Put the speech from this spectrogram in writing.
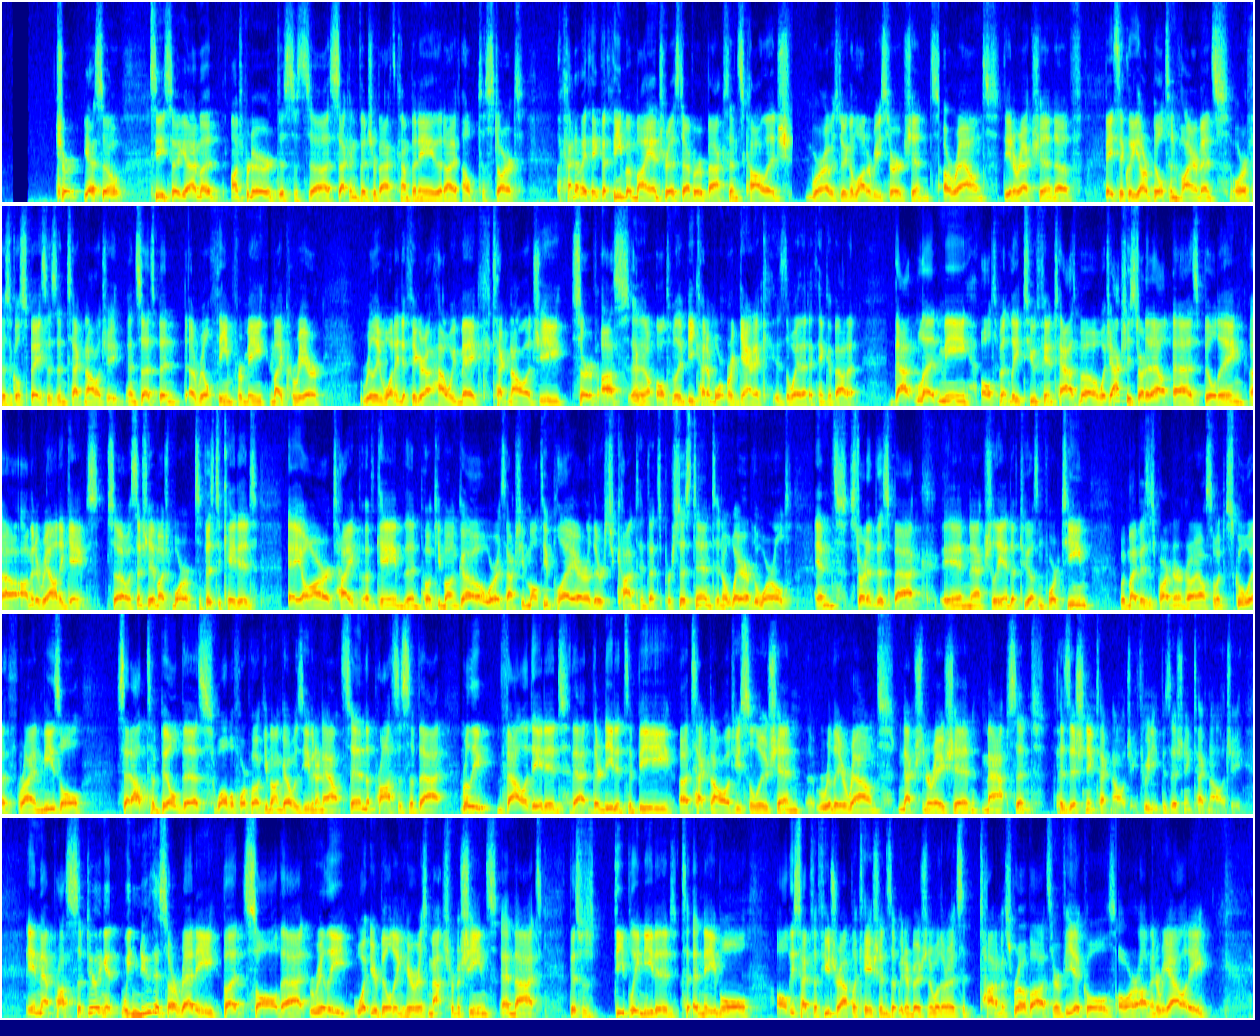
Sure. Yeah. So, see, so yeah, I'm an entrepreneur. This is a second venture-backed company that I helped to start. Uh, kind of, I think the theme of my interest ever back since college, where I was doing a lot of research and around the interaction of basically our built environments or physical spaces and technology. And so that's been a real theme for me in my career, really wanting to figure out how we make technology serve us and ultimately be kind of more organic is the way that I think about it that led me ultimately to Phantasmo, which actually started out as building uh, augmented reality games. So essentially a much more sophisticated AR type of game than Pokemon Go, where it's actually multiplayer, there's content that's persistent and aware of the world. And started this back in actually end of 2014 with my business partner, who I also went to school with, Ryan Measel set out to build this well before Pokemon Go was even announced. In the process of that, really validated that there needed to be a technology solution really around next generation maps and positioning technology, 3D positioning technology. In that process of doing it, we knew this already, but saw that really what you're building here is maps for machines and that this was deeply needed to enable all these types of future applications that we envision, whether it's autonomous robots or vehicles or augmented reality.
